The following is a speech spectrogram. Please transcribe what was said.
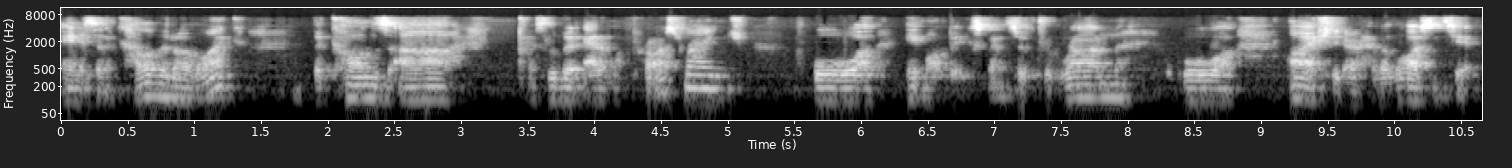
and it's in a colour that I like. The cons are it's a little bit out of my price range or it might be expensive to run or uh, I actually don't have a license yet.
